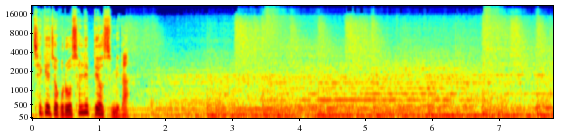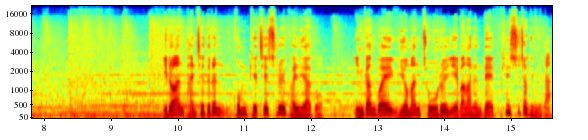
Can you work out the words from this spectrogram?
체계적으로 설립되었습니다. 이러한 단체들은 곰 개체 수를 관리하고 인간과의 위험한 조우를 예방하는 데 필수적입니다.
